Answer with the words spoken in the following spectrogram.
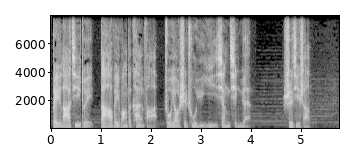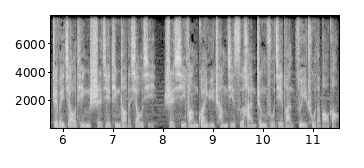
贝拉基对大卫王的看法主要是出于一厢情愿。实际上，这位教廷使节听到的消息是西方关于成吉思汗征服阶段最初的报告。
